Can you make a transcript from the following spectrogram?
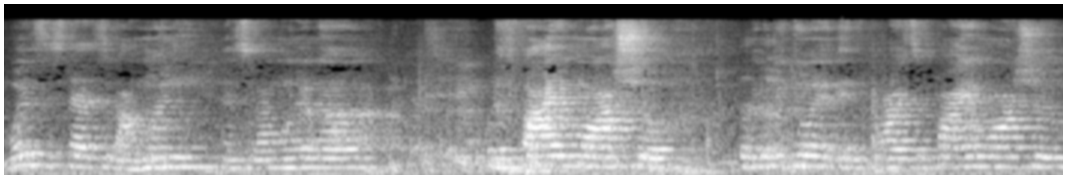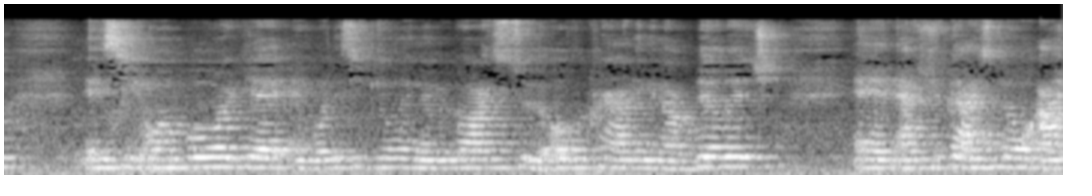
What is the status of our money? That's what I want to know. The fire marshal, what are we doing in regards to fire marshal? Is he on board yet? And what is he doing in regards to the overcrowding in our village? And as you guys know, I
